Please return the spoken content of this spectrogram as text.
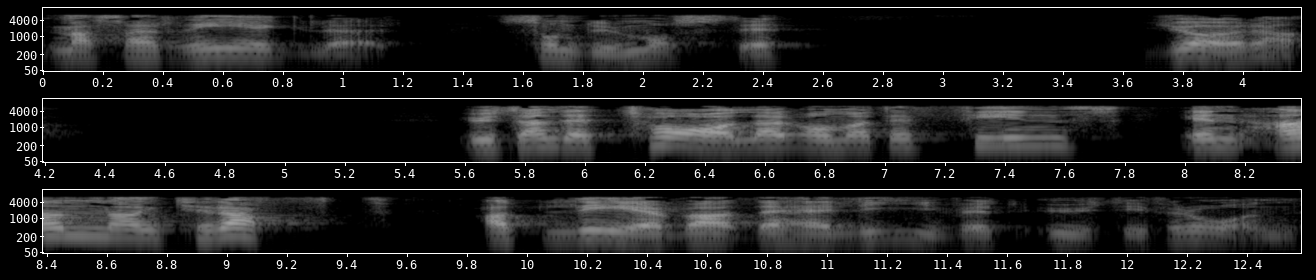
massa regler som du måste göra. Utan det talar om att det finns en annan kraft att leva det här livet utifrån.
